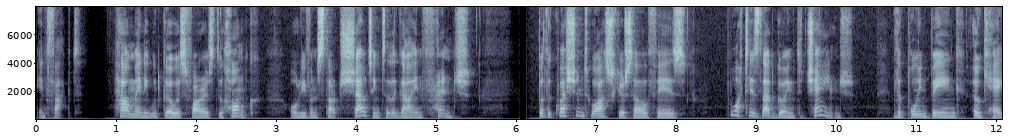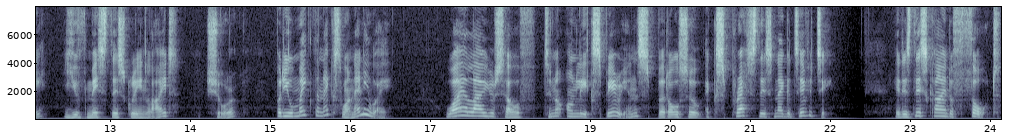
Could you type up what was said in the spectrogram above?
In fact, how many would go as far as to honk or even start shouting to the guy in French? But the question to ask yourself is what is that going to change? The point being, okay, you've missed this green light, sure, but you'll make the next one anyway why allow yourself to not only experience but also express this negativity? It is this kind of thought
